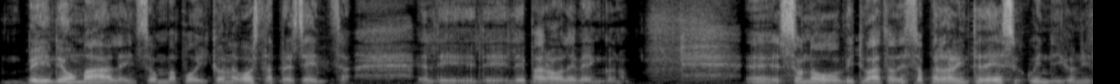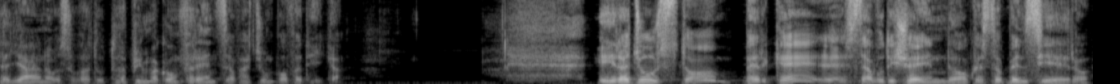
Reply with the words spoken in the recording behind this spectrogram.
bene o male, insomma poi con la vostra presenza le, le, le parole vengono eh, sono abituato adesso a parlare in tedesco, quindi con l'italiano, soprattutto la prima conferenza, faccio un po' fatica. Era giusto? Perché, eh, stavo dicendo questo pensiero,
